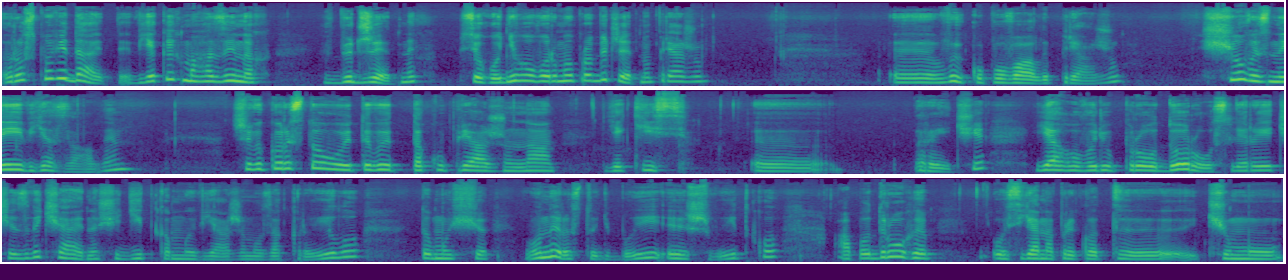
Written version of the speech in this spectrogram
розповідайте, в яких магазинах в бюджетних, сьогодні говоримо про бюджетну пряжу, е, ви купували пряжу, що ви з неї в'язали? Чи використовуєте ви таку пряжу на якісь е, речі? Я говорю про дорослі речі. Звичайно, що діткам ми в'яжемо закрило, тому що вони ростуть е, швидко. А по-друге, ось я, наприклад, е, чому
